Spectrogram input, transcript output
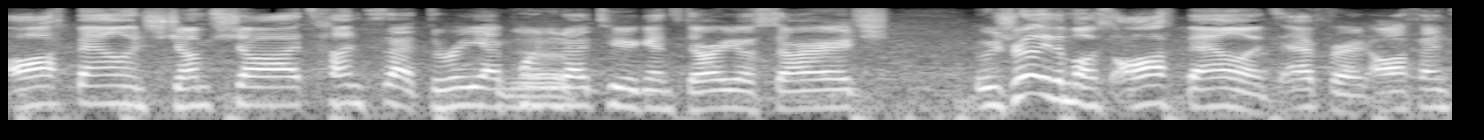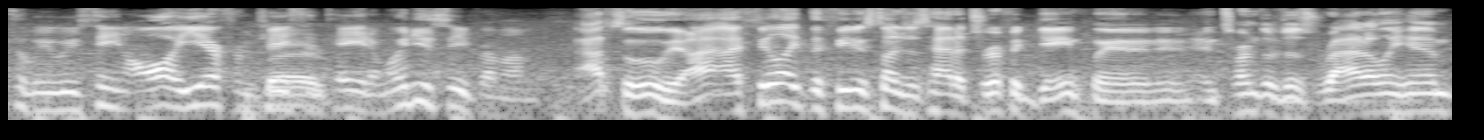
off balance jump shots, hunts that three I pointed Yeah. out to you against Dario Saric. It was really the most off balance effort offensively we've seen all year from Jayson Right. Tatum. What do you see from him? Absolutely. I, I feel like the Phoenix Suns just had a terrific game plan in, in terms of just rattling him,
